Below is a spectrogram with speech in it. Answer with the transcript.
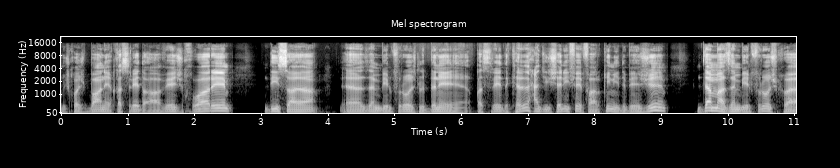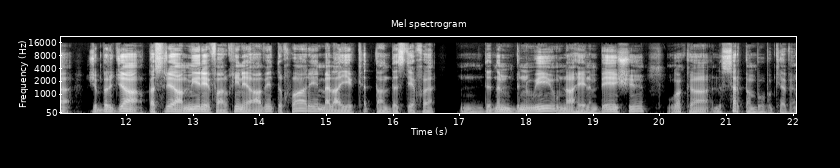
مشخۆشبانێ قەسرێدا ئاوێژ خوارێ دیسایە زەمبیل فرۆش لە بنێ قەسرێ دەکەوێت حەجی شەریفێ فارقینی دەبێژێ دەما زەمبیل فرۆش خوێ ji birca qesreya mêrê farxînê avê di xwarê melayêketan destê xwe didim bin wî û nahêlin bêşi weka li ser pembû bikevin.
